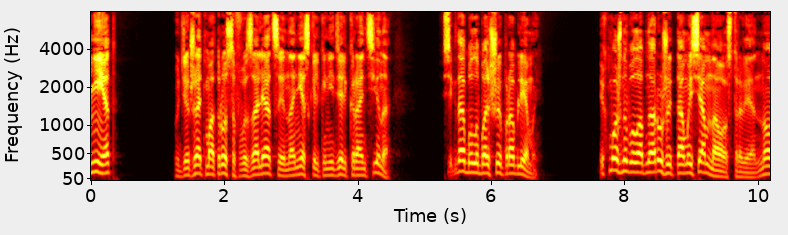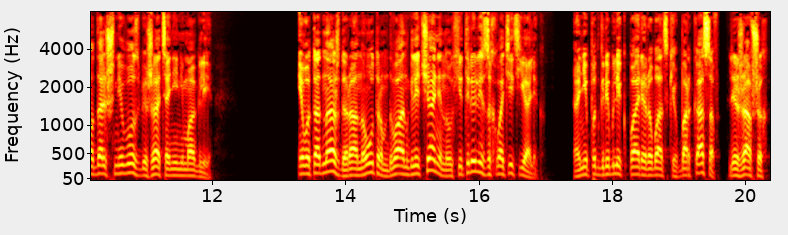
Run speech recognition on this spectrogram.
«Нет». Удержать матросов в изоляции на несколько недель карантина всегда было большой проблемой. Их можно было обнаружить там и сям на острове, но дальше него сбежать они не могли. И вот однажды, рано утром, два англичанина ухитрились захватить ялик. Они подгребли к паре рыбацких баркасов, лежавших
